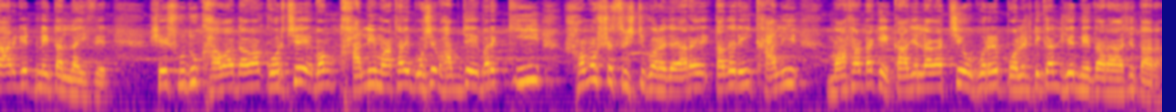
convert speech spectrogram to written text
টার্গেট নেই তার লাইফের সে শুধু খাওয়া দাওয়া করছে এবং খালি মাথায় বসে ভাবছে এবারে কি সমস্যা সৃষ্টি করা যায়। আর তাদের এই খালি মাথাটাকে কাজে লাগাচ্ছে ওপরের পলিটিক্যাল যে নেতারা আছে তারা।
